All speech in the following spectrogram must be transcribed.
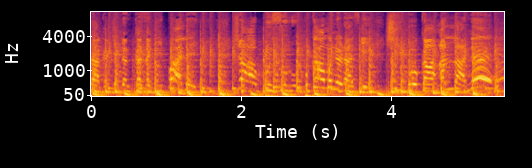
Ta ka kidan kazaki ba laifi. Sha abun suru ka mun ratse. Shi boka Allah ne.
